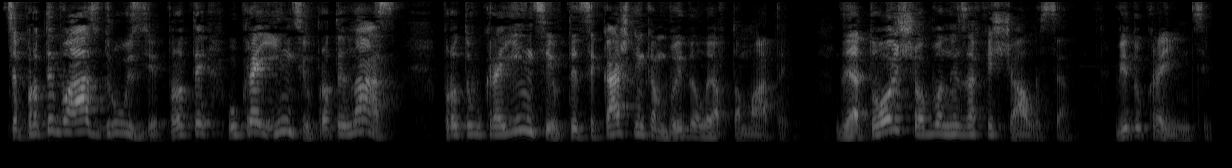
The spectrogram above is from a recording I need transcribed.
Це проти вас, друзі, проти українців, проти нас. Проти українців ТЦКшникам видали автомати для того, щоб вони захищалися від українців.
